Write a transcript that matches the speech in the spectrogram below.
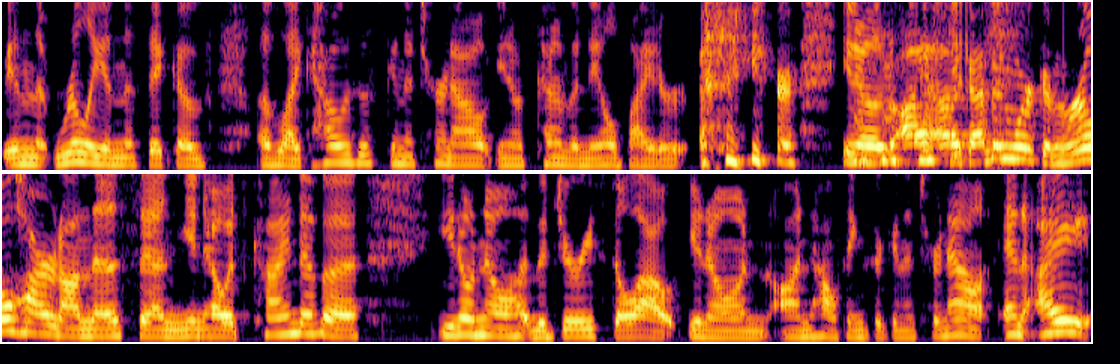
in the really in the thick of of like how is this going to turn out you know it's kind of a nail biter here you know I, like i've been working real hard on this and you know it's kind of a you don't know the jury's still out you know on on how things are going to turn out. And i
